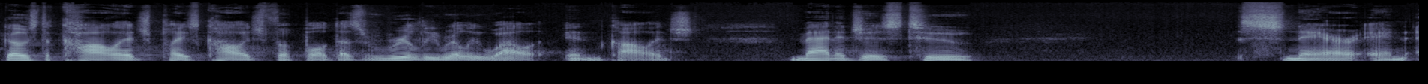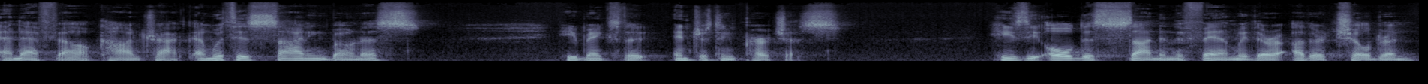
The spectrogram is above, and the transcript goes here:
goes to college, plays college football, does really, really well in college, manages to snare an NFL contract. And with his signing bonus, he makes the interesting purchase. He's the oldest son in the family. There are other children.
